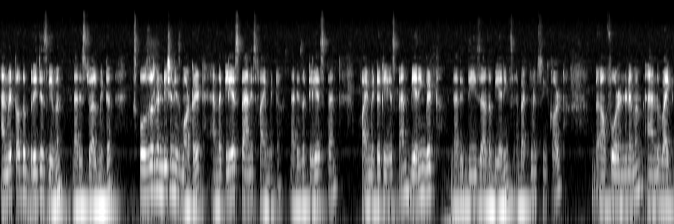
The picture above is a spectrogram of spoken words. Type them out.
and width of the bridge is given. That is 12 meter. Exposure condition is moderate and the clear span is 5 meter. That is a clear span 5 meter clear span. Bearing width that is these are the bearings abutments we called uh, 400 mm and the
